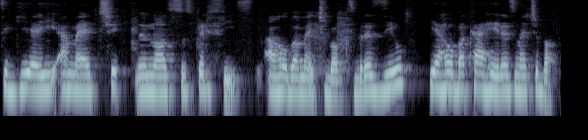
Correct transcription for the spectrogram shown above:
seguir aí a Match nos nossos perfis, arroba Matchbox Brasil e arroba Carreiras Matchbox.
